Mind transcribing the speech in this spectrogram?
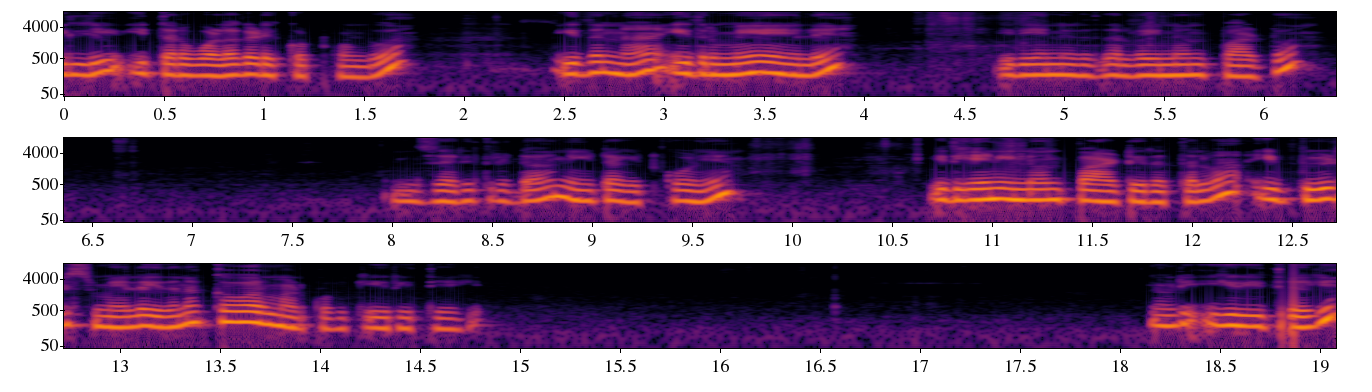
ಇಲ್ಲಿ ಈ ಥರ ಒಳಗಡೆ ಕೊಟ್ಕೊಂಡು ಇದನ್ನು ಇದ್ರ ಮೇಲೆ, ಇದೇನಿರುತ್ತಲ್ವ, ಇನ್ನೊಂದು ಪಾರ್ಟು? ಸರಿ ತ್ರಿಡ್ಡ ನೀಟಾಗಿ ಇಟ್ಕೊಳ್ಳಿ. ಇದು ಏನು ಇನ್ನೊಂದು ಪಾರ್ಟ್ ಇರುತ್ತಲ್ವ? ಈ ಬೀಡ್ಸ್ ಮೇಲೆ ಇದನ್ನು ಕವರ್ ಮಾಡ್ಕೋಬೇಕು ಈ ರೀತಿಯಾಗಿ. ನೋಡಿ, ಈ ರೀತಿಯಾಗಿ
